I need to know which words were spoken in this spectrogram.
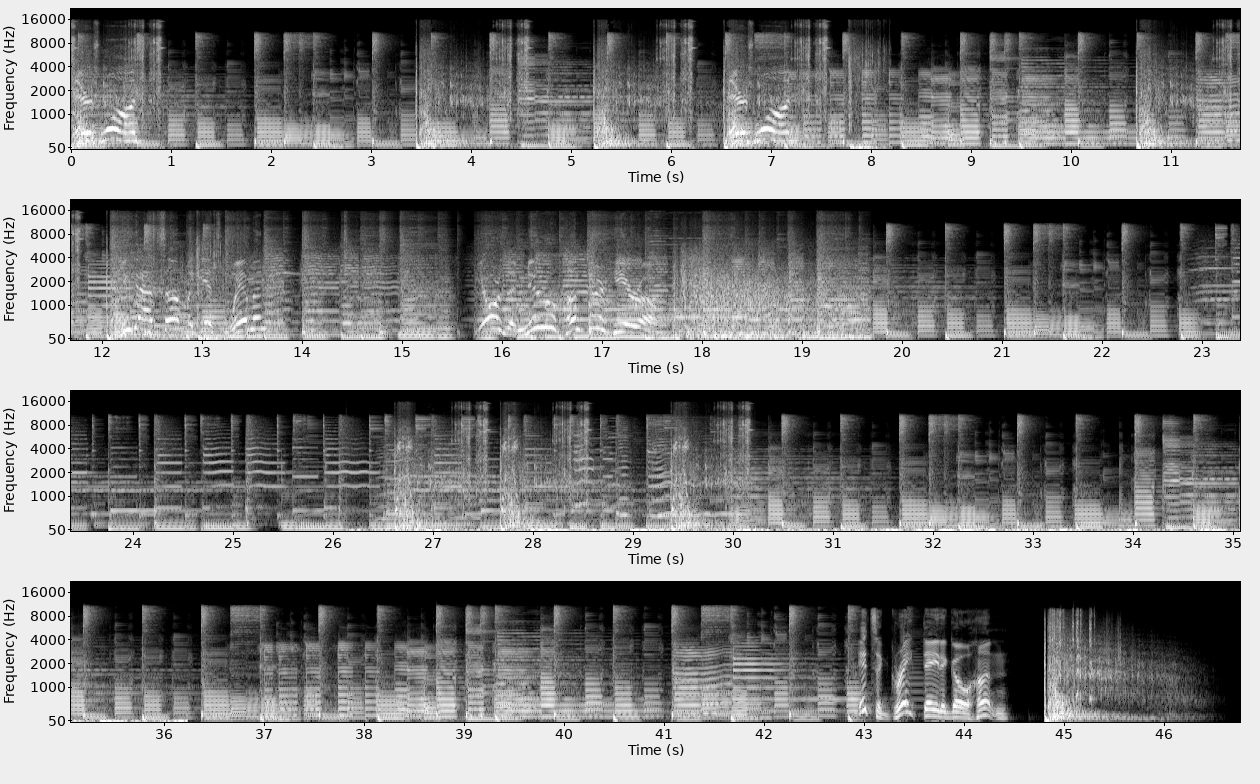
There's one. There's one. You got something against women? You're the new hunter hero. It's a great day to go hunting.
